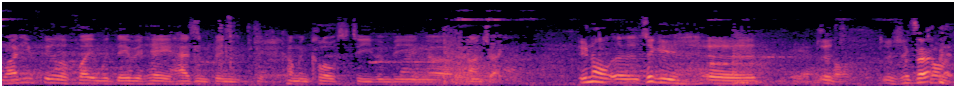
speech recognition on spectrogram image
Why do you feel a fight with David Haye hasn't been coming close to even being uh, a contract? You know, uh, Ziggy, uh, uh, Ziggy that? talked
